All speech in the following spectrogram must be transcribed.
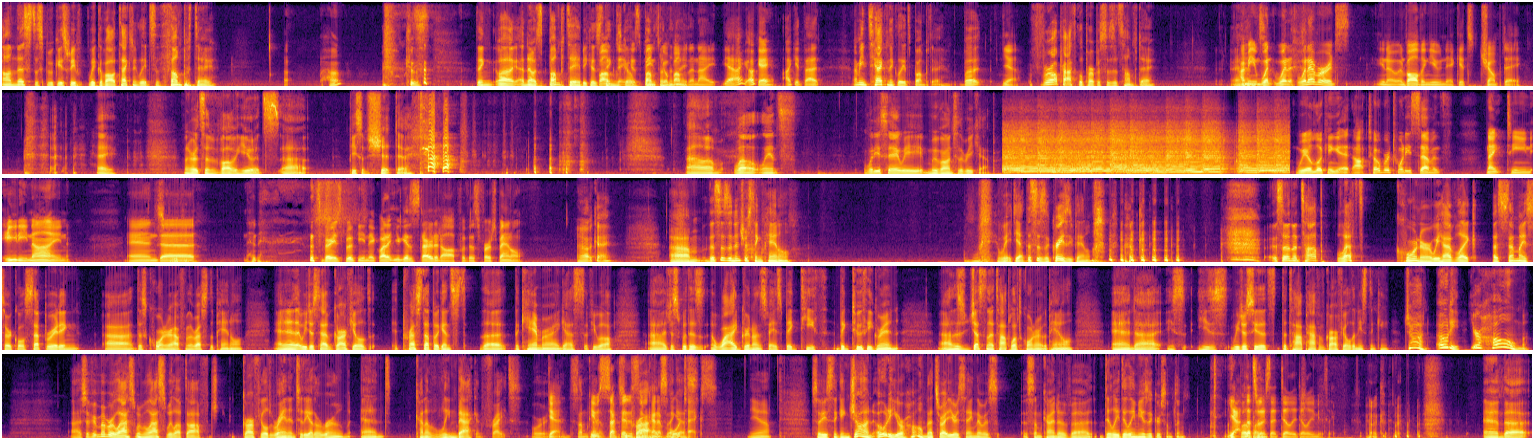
on this, the spookiest week, week of all, technically, it's a Thump Day uh, Huh? Because thing. Well, no, it's Bump Day because Bump things day go bump things in go the bump night. in the night. Yeah. I, okay, I get that. I mean, technically, it's Bump Day, but Yeah. for all practical purposes, it's Hump Day. I mean, when when whenever it's you know involving you, Nick, it's Chump Day. Hey, whenever it's involving you, it's uh, piece of shit day. um. Well, Lance, what do you say we move on to the recap? We are looking at October 27th, 1989. And uh, it's very spooky, Nick. Why don't you get us started off with this first panel? Okay. Um. This is an interesting panel. Wait, yeah, this is a crazy panel. Okay. So in the top left corner, we have like a semicircle separating uh, this corner out from the rest of the panel, and in it we just have Garfield pressed up against the the camera, I guess, if you will, uh, just with his a wide grin on his face, big teeth, big toothy grin. Uh, this is just in the top left corner of the panel, and uh, he's he's we just see the, the top half of Garfield, and he's thinking, "Jon, Odie, you're home." Uh, so if you remember last when last we left off, Garfield ran into the other room and kind of leaned back in fright, or Yeah. in some kind he was of sucked into some kind of surprise, I guess. vortex. Yeah. So he's thinking, Jon, Odie, you're home. That's right. You were saying there was some kind of uh, dilly dilly music or something. Yeah, Bud that's what I said. Dilly dilly music. Okay. and uh,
